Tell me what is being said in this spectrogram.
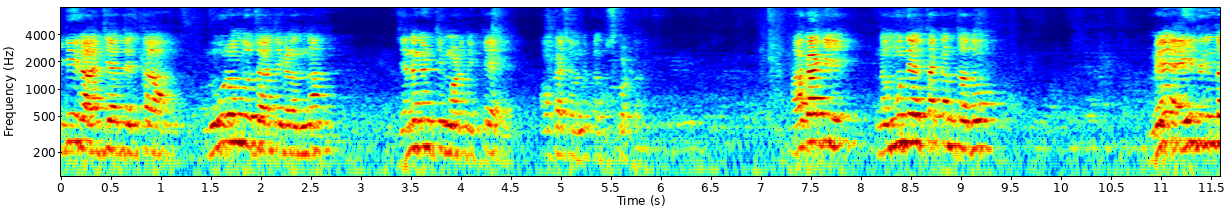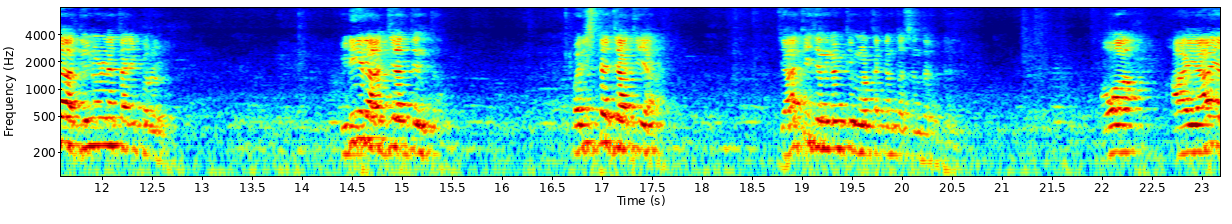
ಇಡೀ ರಾಜ್ಯಾದ್ಯಂತ ನೂರೊಂದು ಜಾತಿಗಳನ್ನು ಜನಗಣತಿ ಮಾಡೋದಕ್ಕೆ ಅವಕಾಶವನ್ನು ಕಲ್ಪಿಸ್ಕೊಡ್ತಾರೆ. ಹಾಗಾಗಿ ನಮ್ಮ ಮುಂದೆ ಇರ್ತಕ್ಕಂಥದ್ದು ಮೇ ಐದರಿಂದ ಹದಿನೇಳನೇ ತಾರೀಕುವರೆಗೂ ಇಡೀ ರಾಜ್ಯಾದ್ಯಂತ ಪರಿಷ್ಠ ಜಾತಿಯ ಜಾತಿ ಜನಗಣತಿ ಮಾಡ್ತಕ್ಕಂಥ ಸಂದರ್ಭದಲ್ಲಿ ಅವ ಆಯಾಯ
